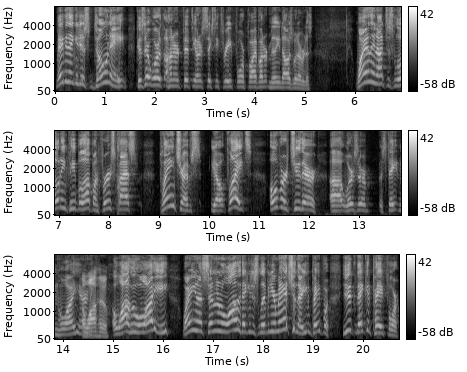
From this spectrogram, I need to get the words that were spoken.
Maybe they can just donate because they're worth 150, 163, 4, 500 million dollars, whatever it is. Why are they not just loading people up on first class plane trips, you know, flights over to their uh, where's their estate in Hawaii? Aaron? Oahu. Oahu, Hawaii. Why are you not sending them to Oahu? They can just live in your mansion there. You can pay for you. They could pay for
